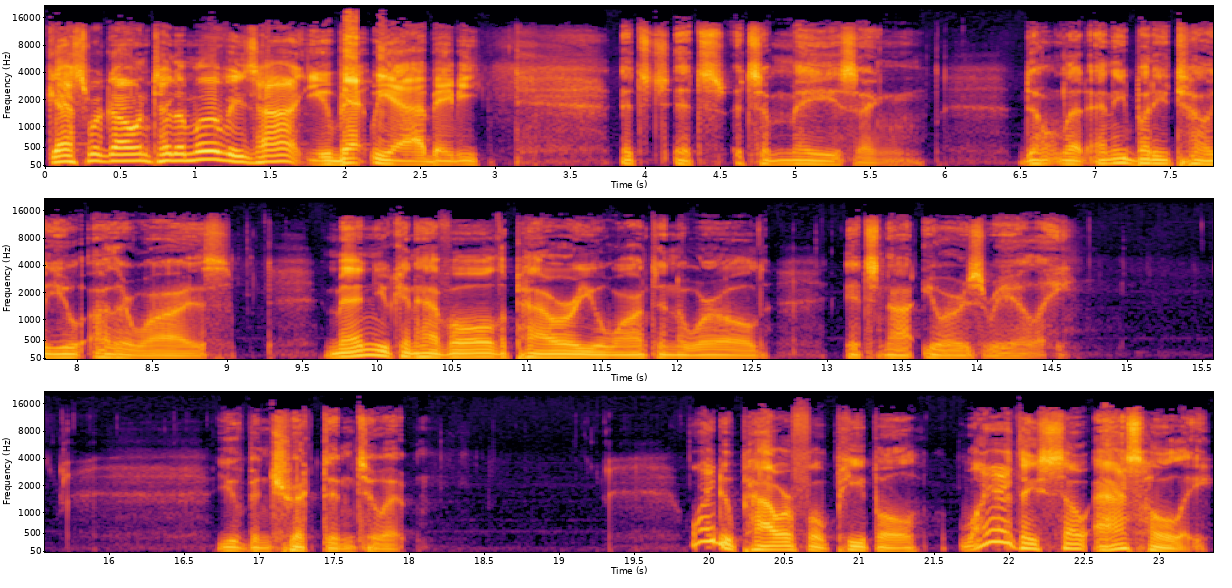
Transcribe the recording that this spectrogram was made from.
Guess we're going to the movies, huh? You bet we are, baby. It's it's it's amazing. Don't let anybody tell you otherwise. Men, you can have all the power you want in the world. It's not yours really. You've been tricked into it. Why do powerful people why are they so assholey?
